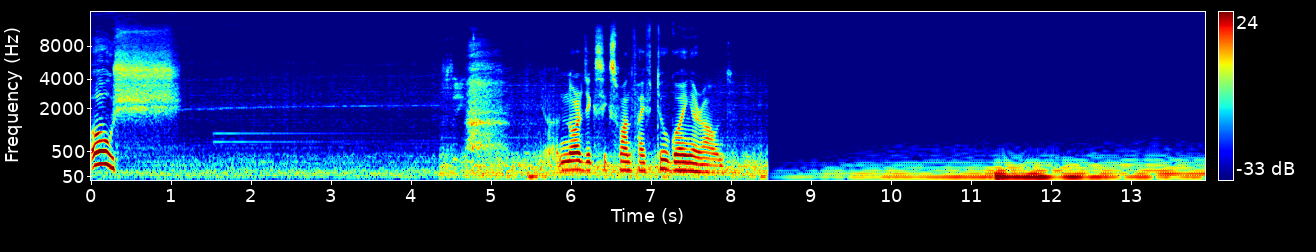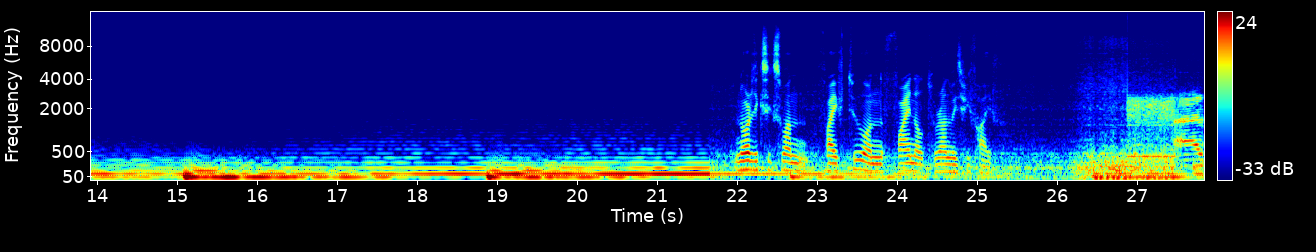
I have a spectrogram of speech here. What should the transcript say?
Oh shh! Nordic 6152 going around. Nordic 6152 on the final to runway 35. Uh,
